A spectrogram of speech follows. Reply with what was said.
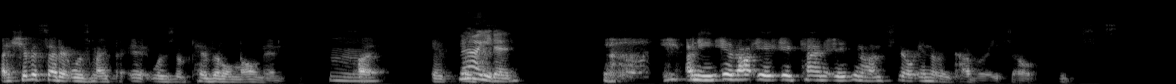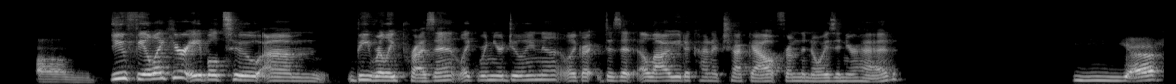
I should have said it was my it was a pivotal moment, Mm. but it, No, it you did. I mean, it it, it kind of you know I'm still in the recovery, so it's um Do you feel like you're able to um be really present like when you're doing it? Like uh, does it allow you to kind of check out from the noise in your head? yes,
